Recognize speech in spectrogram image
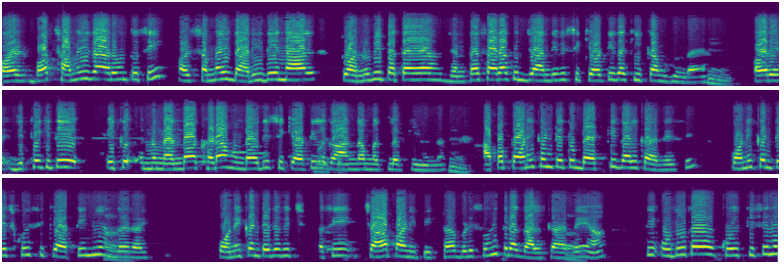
ਔਰ ਬਹੁਤ ਸਮਝਦਾਰ ਹੋ ਤੁਸੀਂ ਔਰ ਸਮਝਦਾਰੀ ਦੇ ਨਾਲ ਤੁਹਾਨੂੰ ਵੀ ਪਤਾ ਹੈ ਜਨਤਾ ਸਾਰਾ ਕੁਝ ਜਾਣਦੀ ਵੀ ਸਿਕਿਉਰਿਟੀ ਦਾ ਕੀ ਕੰਮ ਹੁੰਦਾ ਹੈ। ਹੂੰ। ਔਰ ਜਿੱਥੇ ਕਿਤੇ ਇੱਕ ਨੁਮਾਇੰਦਾ ਖੜਾ ਹੁੰਦਾ ਉਹਦੀ ਸਿਕਿਉਰਿਟੀ ਲਗਾਉਣ ਦਾ ਮਤਲਬ ਕੀ ਹੁੰਦਾ? ਹੂੰ। ਆਪਾਂ ਪੌਣੇ ਘੰਟੇ ਤੋਂ ਬੈਠ ਕੇ ਗੱਲ ਕਰ ਰਹੇ ਸੀ ਪੌਣੇ ਘੰਟੇ 'ਚ ਕੋਈ ਸਿਕਿਉਰਿਟੀ ਨਹੀਂ ਅੰਦਰ ਆਈ। ਪੌਣੇ ਘੰਟੇ ਦੇ ਵਿੱਚ ਅਸੀਂ ਚਾਹ ਪਾਣੀ ਪੀਤਾ ਬੜੀ ਸੋਹਣੀ ਤਰ੍ਹਾਂ ਗੱਲ ਕਰ ਰਹੇ ਹਾਂ। ਤੇ ਉਦੋਂ ਤਾਂ ਕੋਈ ਕਿਸੇ ਨੇ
